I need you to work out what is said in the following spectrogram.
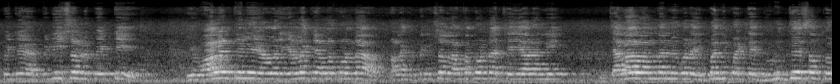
పిటి- పిటిషన్లు పెట్టి ఈ వాలంటీర్లు ఎవరి ఇళ్ళకి వెళ్ళకుండా వాళ్ళకి పెన్షన్లు అందకుండా చేయాలని జనాలందరినీ కూడా ఇబ్బంది పెట్టే దురుద్దేశంతో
